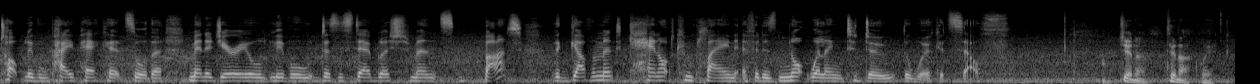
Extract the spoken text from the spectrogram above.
top level pay packets or the managerial level disestablishments, but the government cannot complain if it is not willing to do the work itself. Jenna, tēnā koe.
